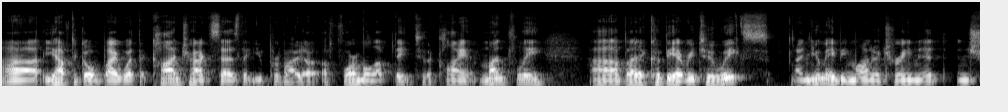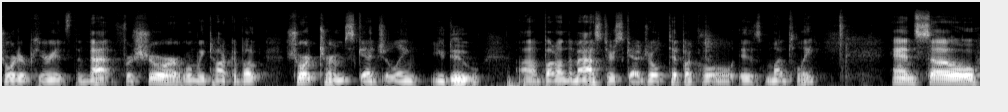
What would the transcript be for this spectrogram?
Uh, you have to go by what the contract says that you provide a, a formal update to the client monthly, uh, but it could be every two weeks. And you may be monitoring it in shorter periods than that. For sure, when we talk about short term scheduling, you do. Uh, but on the master schedule, typical is monthly. And so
